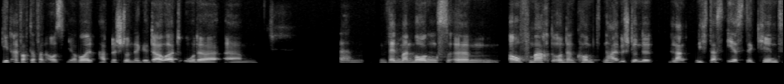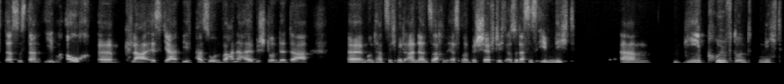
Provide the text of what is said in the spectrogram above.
geht einfach davon aus, jawohl, hat eine Stunde gedauert. Oder ähm, ähm, wenn man morgens ähm, aufmacht und dann kommt eine halbe Stunde lang nicht das erste Kind, dass es dann eben auch ähm, klar ist, ja, die Person war eine halbe Stunde da ähm, und hat sich mit anderen Sachen erstmal beschäftigt. Also dass es eben nicht ähm, geprüft und nicht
